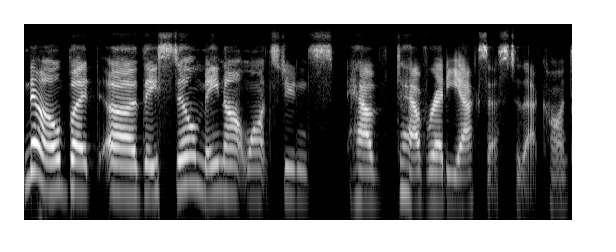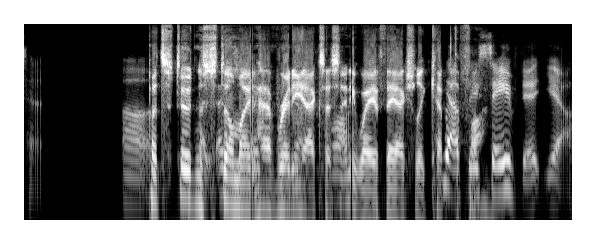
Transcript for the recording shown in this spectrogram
No, but uh, they still may not want students have to have ready access to that content. Uh, But students I- I still might think have ready access wrong. anyway if they actually kept yeah, the if they saved it, yeah.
